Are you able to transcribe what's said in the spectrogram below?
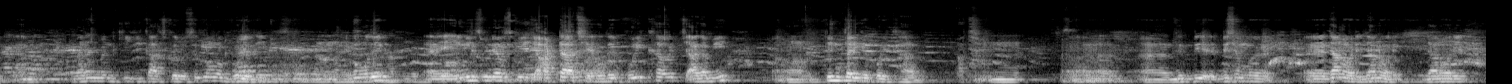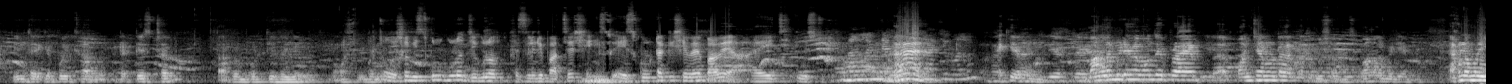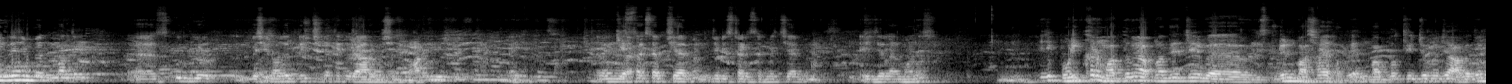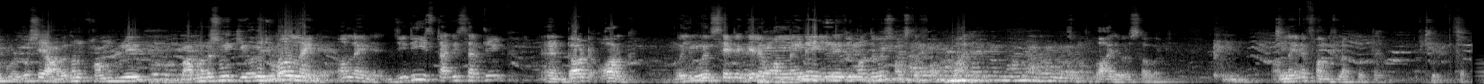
ম্যানেজমেন্ট কী কী কাজ করবে সেগুলো আমরা বলে দিই। এবং ওদের ইংলিশ মিডিয়াম স্কুল যে আটটা আছে ওদের পরীক্ষা হচ্ছে আগামী তিন তারিখে পরীক্ষা হবে। ডি- ডিসেম্বর জানুয়ারি জানুয়ারি জানুয়ারি তিন তারিখে পরীক্ষা হবে একটা টেস্ট হবে। তারপর ভর্তি হয়ে অসুবিধা নেই। ওইসব স্কুলগুলো যেগুলো ফ্যাসিলিটি পাচ্ছে সেই এই স্কুলটা কি সেভাবে পাবে? আইএইচ ইনস্টিটিউট হ্যাঁ একই রকম। বাংলা মিডিয়ামের মধ্যে প্রায় পঞ্চান্নটার মতো বিষয় আছে বাংলা মিডিয়ামে এখন আমরা ইংরেজি মাধ্যম স্কুলগুলোর বেশি নজর দিচ্ছি যাতে করে আরও বেশি বাড়বে। এই। এবং চেয়ারম্যান জিডি স্টাডি সার্কেলের চেয়ারম্যান এই জেলার মানুষ। এই যে পরীক্ষার মাধ্যমে আপনাদের যে স্টুডেন্ট বাছাই হবে বা ভর্তির জন্য যে আবেদন করব সেই আবেদন ফর্মগুলি আপনাদের সঙ্গে কীভাবে অনলাইনে অনলাইনে GD study circle dot org ওই ওয়েবসাইটে গেলে অনলাইনে ইংরেজির মাধ্যমে সমস্ত ফর্ম পাওয়া যাবে। পাওয়া যাবে সবার। অনলাইনে ফর্ম ফিল আপ করতে হবে। ঠিক। আছে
